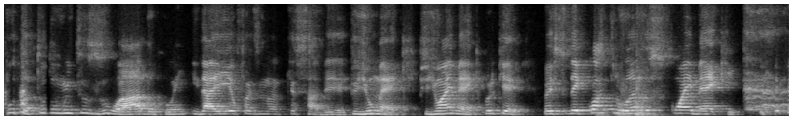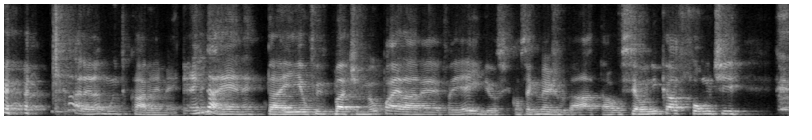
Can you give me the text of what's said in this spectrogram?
puta, tudo muito zoado, ruim. E daí eu fazendo, quer saber? Pedi um Mac, pedi um iMac. Por quê? Eu estudei quatro anos com iMac. cara, era muito caro o iMac. Ainda é, né? Daí eu fui, bati no meu pai lá, né? Falei, ei, meu, você consegue me ajudar? Tal? Você é a única fonte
